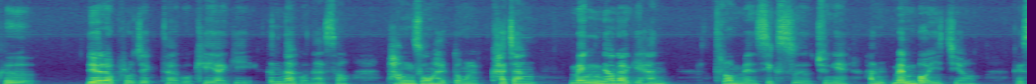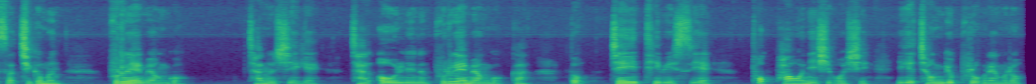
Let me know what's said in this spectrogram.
그 뉴에라 프로젝트하고 계약이 끝나고 나서 방송 활동을 가장 맹렬하게 한 트롯맨 6 중에 한 멤버이지요. 그래서 지금은 부르의 명곡, 찬훈 씨에게 잘 어울리는 부르의 명곡과 또 JTBC의 톡파원 25시 이게 정규 프로그램으로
